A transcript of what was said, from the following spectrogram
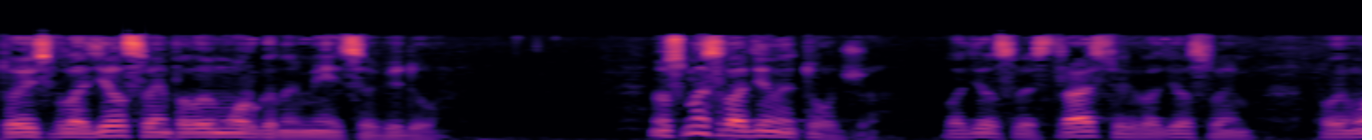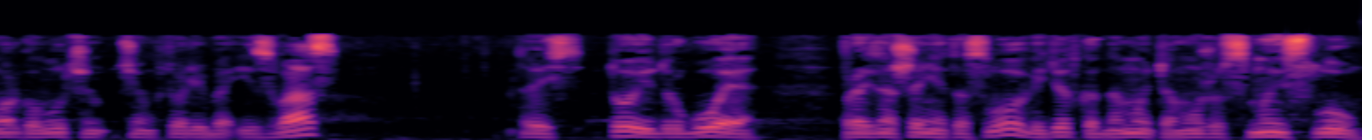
то есть владел своим половым органом, имеется в виду. Но смысл один и тот же. Владел своей страстью или владел своим половым органом лучше, чем кто-либо из вас – то есть то и другое произношение этого слова ведет к одному и тому же смыслу.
